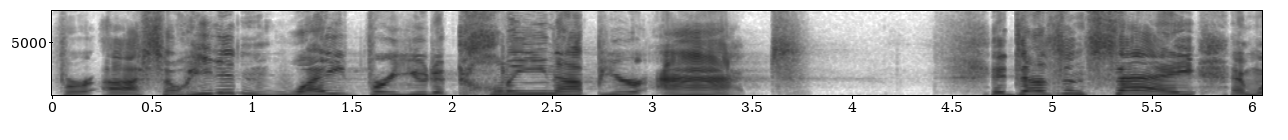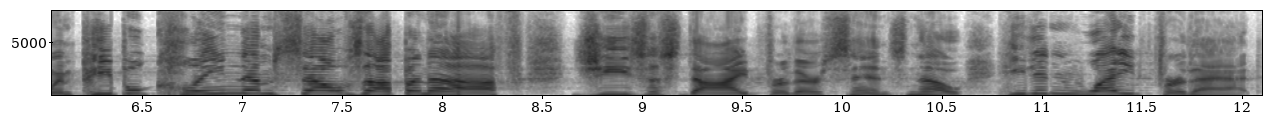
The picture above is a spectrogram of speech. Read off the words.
for us. So He didn't wait for you to clean up your act. It doesn't say, and when people clean themselves up enough, Jesus died for their sins. No, he didn't wait for that.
